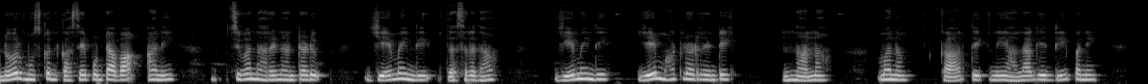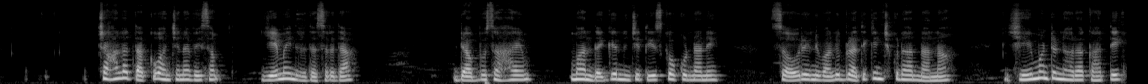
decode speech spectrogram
నోరు మూసుకొని కాసేపు ఉంటావా? అని శివనారాయణ అంటాడు. ఏమైంది దశరథ? ఏమైంది? ఏం మాట్లాడరేంటి? నాన్న మనం కార్తీక్ని అలాగే దీపని చాలా తక్కువ అంచనా వేశాం. ఏమైంది దశరథ? డబ్బు సహాయం మన దగ్గర నుంచి తీసుకోకుండానే సౌర్యని వాళ్ళు బ్రతికించుకున్నారు నాన్న. ఏమంటున్నారా కార్తీక్?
